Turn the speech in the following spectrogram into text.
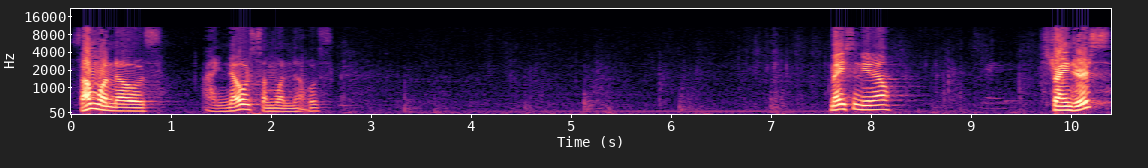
Someone knows. I know someone knows. Mason, do you know? Strangers. Strangers.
